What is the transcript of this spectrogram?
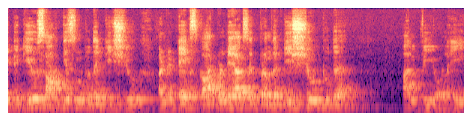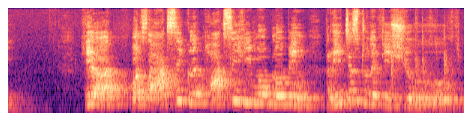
it gives oxygen to the tissue and it takes carbon dioxide from the tissue to the alveoli. Here, once the oxy oxyhemoglobin reaches to the tissue,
